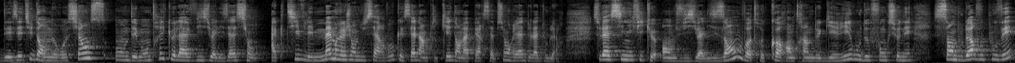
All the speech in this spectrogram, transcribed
Des études en neurosciences ont démontré que la visualisation active les mêmes régions du cerveau que celles impliquées dans la perception réelle de la douleur. Cela signifie que en visualisant votre corps en train de guérir ou de fonctionner sans douleur, vous pouvez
